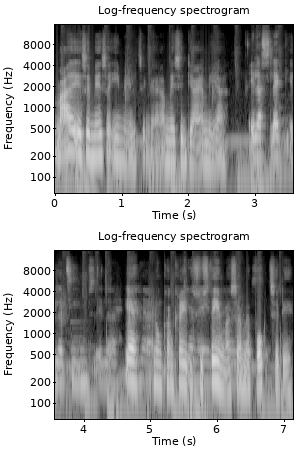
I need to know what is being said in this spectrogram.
meget sms og e-mail, tænker jeg, og Messenger er mere. Eller Slack, eller Teams, eller... Ja, nogle konkrete systemer, som er brugt til det.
